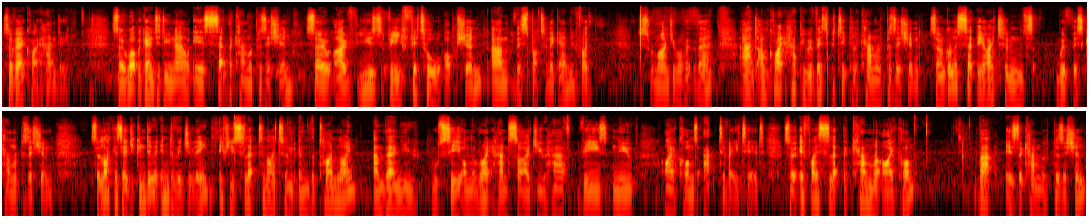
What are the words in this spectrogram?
So they're quite handy. So what we're going to do now is set the camera position. So I've used the fit all option, um, this button again, if I just remind you of it there. And I'm quite happy with this particular camera position. So I'm going to set the items with this camera position. So like I said, you can do it individually if you select an item in the timeline and then you will see on the right hand side you have these new icons activated. So if I select the camera icon, that is the camera position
